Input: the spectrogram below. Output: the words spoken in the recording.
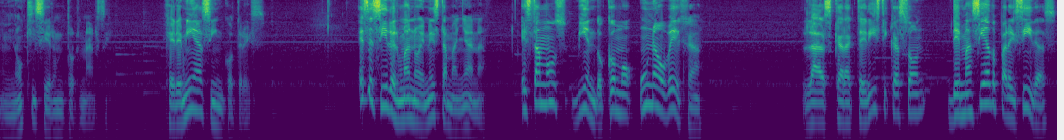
y no quisieron tornarse. Jeremías 5:3 Es decir, hermano, en esta mañana estamos viendo cómo una oveja, las características son demasiado parecidas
